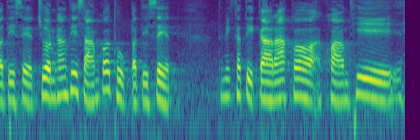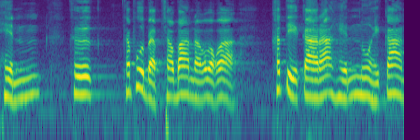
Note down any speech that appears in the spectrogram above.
ปฏิเสธ ชวนครั้งที่สามก็ถูกปฏิเสธทีนี้คติการะก็ความที่เห็นคือถ้าพูดแบบชาวบ้านเราก็บอกว่า คติการะเห็นหน่วยก้าน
